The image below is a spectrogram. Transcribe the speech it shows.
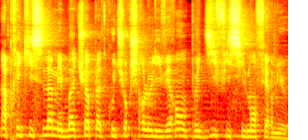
Après qu'Islam ait battu à plat de couture Charles Oliveira, on peut difficilement faire mieux.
